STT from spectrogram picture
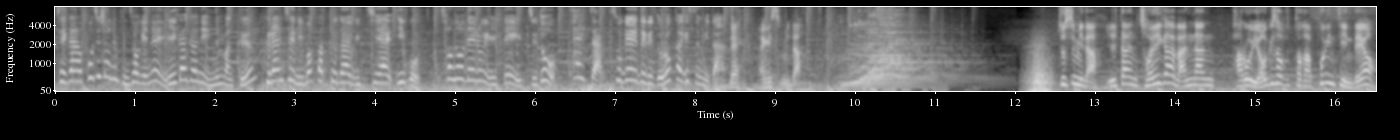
제가 포지셔닝 분석에는 일가견이 있는 만큼 그란츠 리버파크가 위치할 이곳 천호대로 일대 입지도 살짝 소개해드리도록 하겠습니다. 네, 알겠습니다. 좋습니다. 일단 저희가 만난 바로 여기서부터가 포인트인데요.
